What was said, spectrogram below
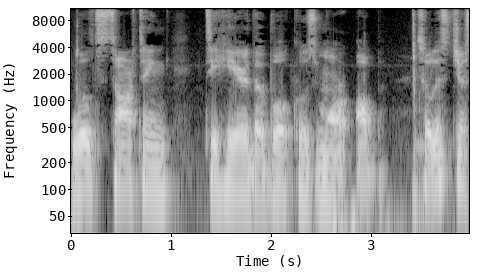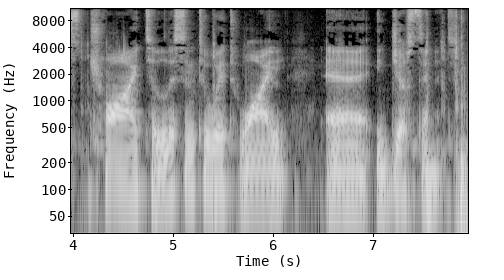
we'll starting to hear the vocals more up. So let's just try to listen to it while uh, adjusting it.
